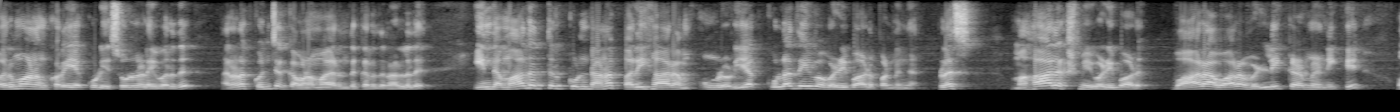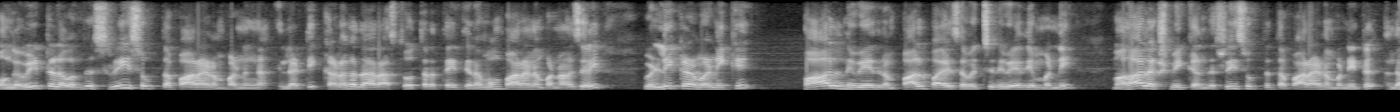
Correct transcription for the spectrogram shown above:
வருமானம் குறையக்கூடிய சூழ்நிலை வருது. அதனால் கொஞ்சம் கவனமாக இருந்துக்கிறது நல்லது. இந்த மாதத்திற்குண்டான பரிகாரம் உங்களுடைய குலதெய்வ வழிபாடு பண்ணுங்கள் ப்ளஸ் மகாலட்சுமி வழிபாடு. வார வாரம் வெள்ளிக்கிழமை அன்னைக்கு உங்கள் வீட்டில் வந்து ஸ்ரீ சுக்த பாராயணம் பண்ணுங்கள் இல்லாட்டி கனகதாரா ஸ்தோத்திரத்தை தினமும் பாராயணம் பண்ணாலும் சரி வெள்ளிக்கிழமை அன்னைக்கு பால் நிவேதனம் பால் பாயசம் வச்சு நிவேதியம் பண்ணி மகாலட்சுமிக்கு அந்த ஸ்ரீ சுக்தத்தை பாராயணம் பண்ணிவிட்டு அந்த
